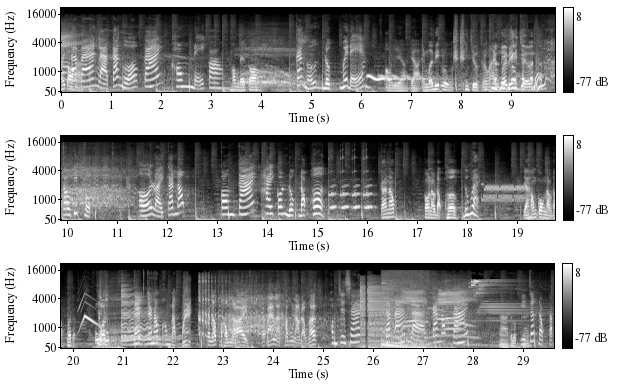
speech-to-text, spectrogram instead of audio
Mấy con đáp án là cá ngựa cái không đẻ con. Không đẻ con. Cá ngựa đực mới đẻ. Ồ vậy à? Dạ em mới biết luôn. Chưa đâu ai cũng mới biết trơn câu tiếp tục ở loài cá nóc con cái hay con đực độc hơn? Cá nóc con nào độc hơn? Đúng rồi. Dạ không con nào độc hết ạ. Ủa? Cá cá nóc không độc cái nóc mà không đọc. Rồi đáp án là không con nào đọc hết. Không chính xác. Đáp án là cá nóc cái. À cái lốc vì chất độc tập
